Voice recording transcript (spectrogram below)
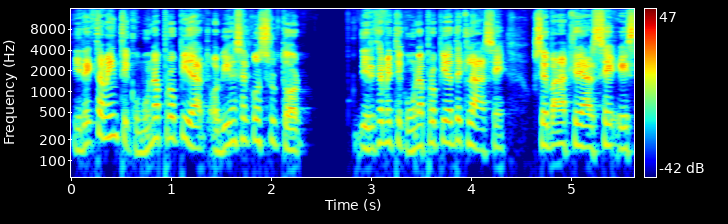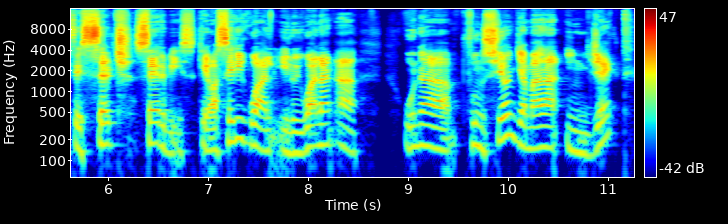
directamente como una propiedad, olvídense el constructor, directamente con una propiedad de clase, ustedes van a crearse este search service que va a ser igual y lo igualan a una función llamada inject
